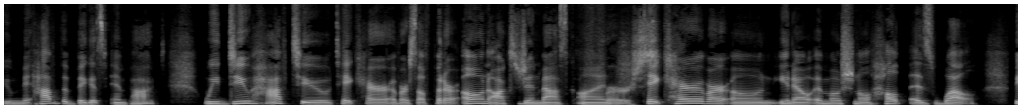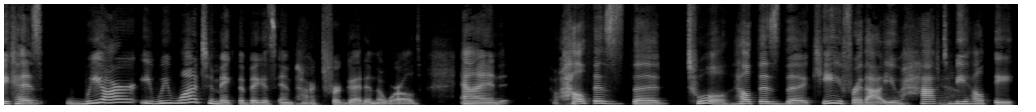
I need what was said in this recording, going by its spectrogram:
to have the biggest impact, we do have to take care of ourselves, put our own oxygen mask on, First, take care of our own, you know, emotional health as well because we are we want to make the biggest impact for good in the world. And health is the tool. Health is the key for that. You have to be healthy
